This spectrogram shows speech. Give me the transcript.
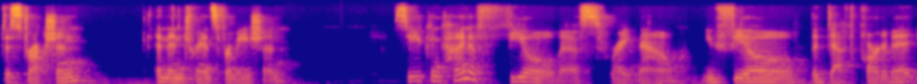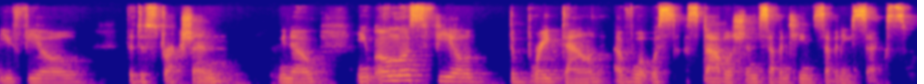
destruction, and then transformation. So you can kind of feel this right now. You feel the death part of it, you feel the destruction, you know, you almost feel the breakdown of what was established in 1776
